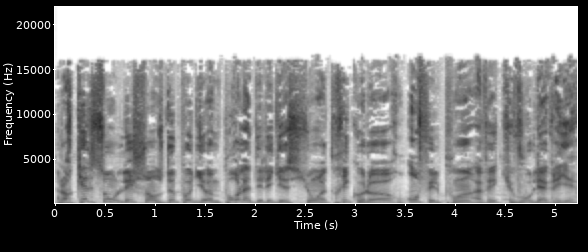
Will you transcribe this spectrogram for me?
Alors, quelles sont les chances de podium pour la délégation euh, tricolore? On fait le point avec vous, Léa Grillet.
